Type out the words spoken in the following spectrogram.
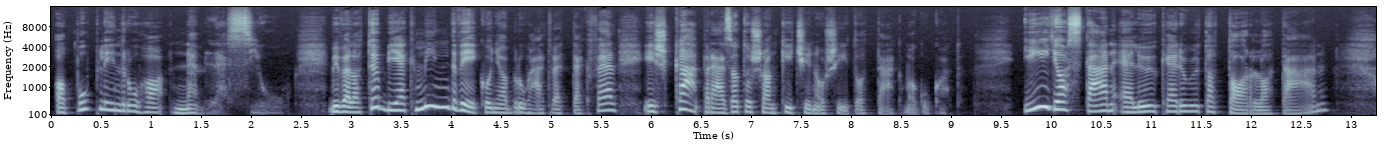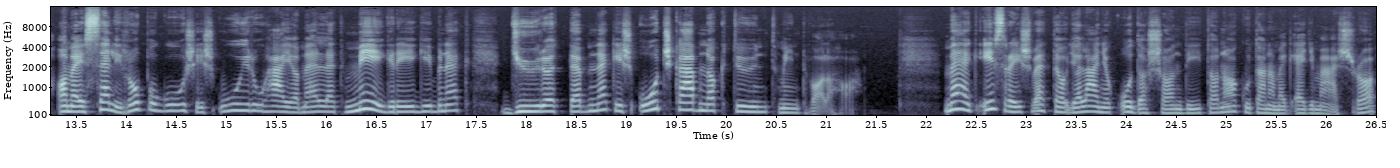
a puplin ruha nem lesz jó, mivel a többiek mind vékonyabb ruhát vettek fel, és káprázatosan kicsinosították magukat. Így aztán előkerült a tarlatán, amely szeli ropogós és új ruhája mellett még régibbnek, gyűröttebbnek és ócskábbnak tűnt, mint valaha. Meg észre is vette, hogy a lányok odasandítanak, utána meg egymásra,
